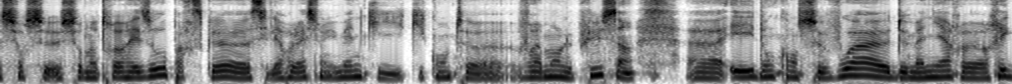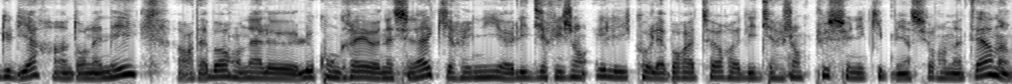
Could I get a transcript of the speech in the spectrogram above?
sur ce, sur notre réseau parce que c'est les relations humaines qui, qui comptent vraiment le plus. et donc, on se voit de manière régulière hein, dans l'année. Alors d'abord, on a le, le congrès national qui réunit les dirigeants et les collaborateurs des dirigeants, plus une équipe bien sûr en interne.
